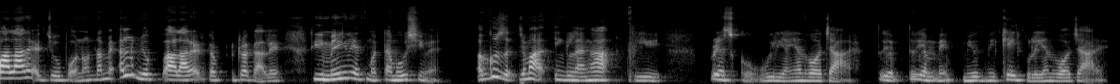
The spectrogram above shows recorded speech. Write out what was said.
ပါလာတဲ့အကျိုးပေါ့နော်ဒါပေမဲ့အဲ့လိုမျိုးပါလာတဲ့အတွက်ကလည်းဒီ main လေးကတန်ဖိုးရှိမယ်အခုဆိုကျွန်မအင်္ဂလန်ကဒီ prince ကို william ရန်သဘောကြားတယ် သူရဲ့သူ့ရဲ့မျိုးသမီး kate ကိုလည်းရန်သဘောကြားတယ်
